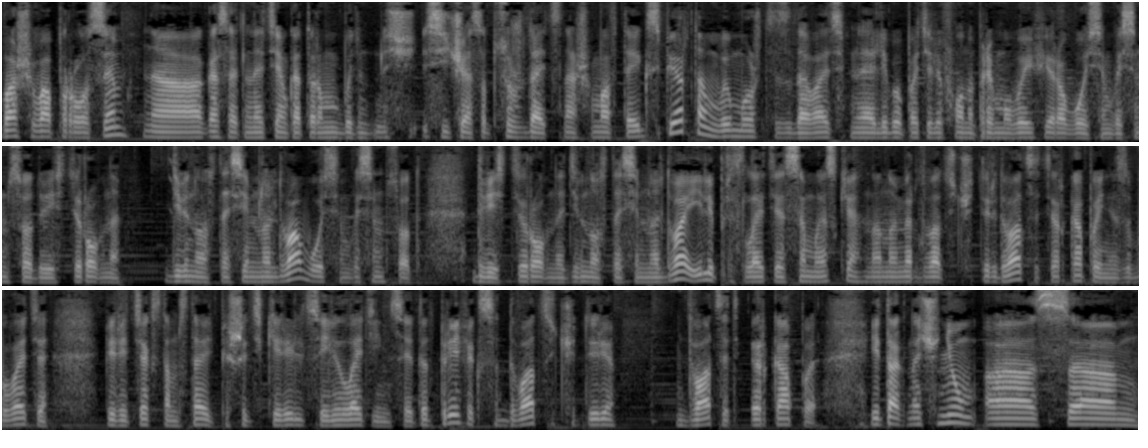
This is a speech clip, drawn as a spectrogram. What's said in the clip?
Ваши вопросы э, касательно тем, которые мы будем сейчас обсуждать с нашим автоэкспертом, вы можете задавать э, либо по телефону прямого эфира 8 800 200 ровно 9702 8 800 200 ровно 9702 или присылайте смс на номер 2420 РКП. Не забывайте перед текстом ставить, пишите кириллицей или латиницей. Этот префикс 24 20 РКП. Итак, начнем э, с э,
